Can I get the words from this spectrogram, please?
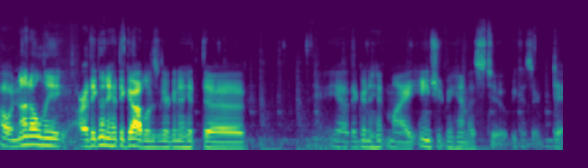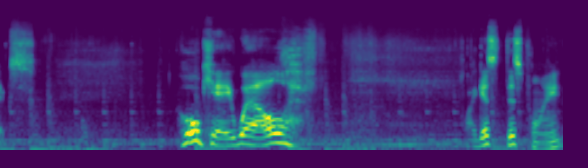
Oh, not only are they going to hit the goblins, they're going to hit the... Yeah, they're going to hit my ancient behemoths, too, because they're dicks. Okay, well, I guess at this point,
